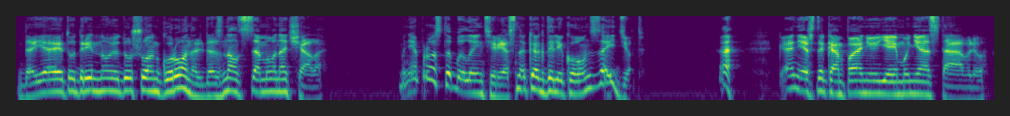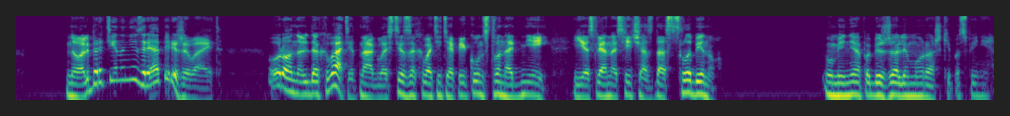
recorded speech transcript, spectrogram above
Да я эту дрянную душонку Рональда знал с самого начала. Мне просто было интересно, как далеко он зайдет. Ха, конечно, компанию я ему не оставлю. Но Альбертина не зря переживает. У Рональда хватит наглости захватить опекунство над ней, если она сейчас даст слабину. У меня побежали мурашки по спине.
